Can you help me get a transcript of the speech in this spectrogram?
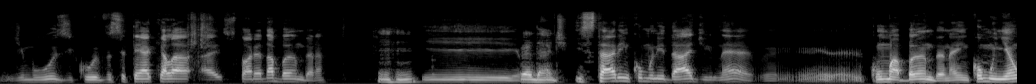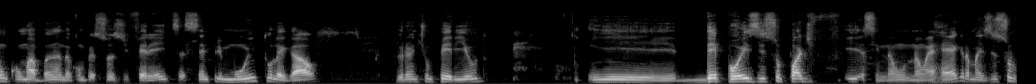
de músico, você tem aquela história da banda, né? Uhum. E Verdade. estar em comunidade, né, com uma banda, né, em comunhão com uma banda, com pessoas diferentes, é sempre muito legal durante um período e depois isso pode assim não não é regra mas isso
